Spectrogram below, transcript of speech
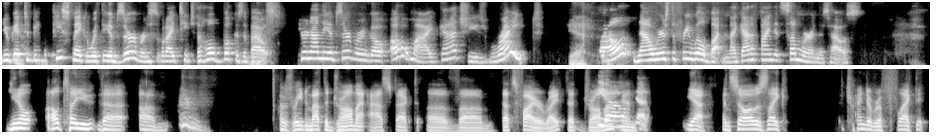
you get yeah. to be the peacemaker with the observer. This is what I teach. The whole book is about yes. turn on the observer and go, oh my God, she's right. Yeah. Well, now where's the free will button? I got to find it somewhere in this house. You know, I'll tell you the um I was reading about the drama aspect of um, that's fire, right? That drama yeah, and yeah. yeah. And so I was like trying to reflect it.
